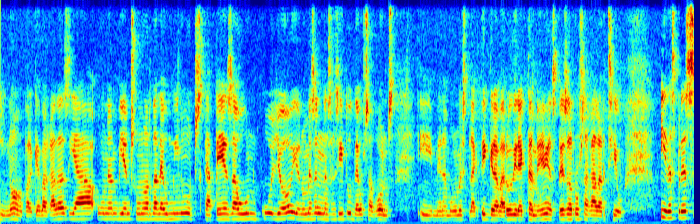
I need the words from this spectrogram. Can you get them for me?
i no, perquè a vegades hi ha un ambient sonor de 10 minuts que pesa un colló i jo només en necessito 10 segons i m'era molt més pràctic gravar-ho directament i després arrossegar l'arxiu. I després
